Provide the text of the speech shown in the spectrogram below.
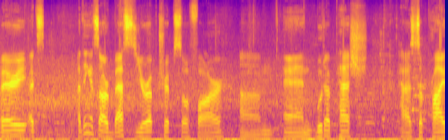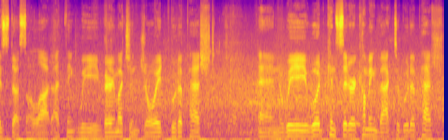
very, it's I think it's our best Europe trip so far, um, and Budapest has surprised us a lot. I think we very much enjoyed Budapest, and we would consider coming back to Budapest.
